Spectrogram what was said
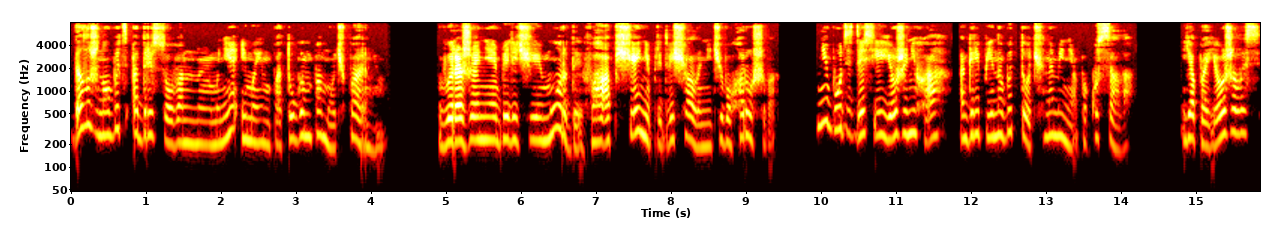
должно быть адресованную мне и моим потугам помочь парню. Выражение беличьей морды вообще не предвещало ничего хорошего. Не будь здесь ее жениха, Агриппина бы точно меня покусала. Я поежилась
